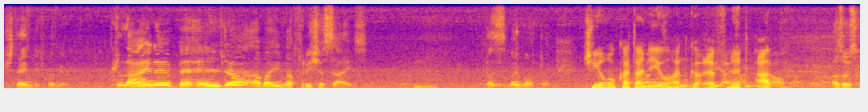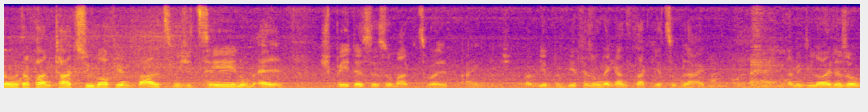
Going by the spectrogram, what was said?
ständig bei mir. Kleine Behälter, aber immer frisches Eis. Das ist mein Motto. Giro Cataneo hat geöffnet ab Also es kommt darauf an, tagsüber auf jeden Fall zwischen 10 und 11. Später ist es um halb 12 eigentlich. Wir, wir versuchen den ganzen Tag hier zu bleiben. Damit die Leute, so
